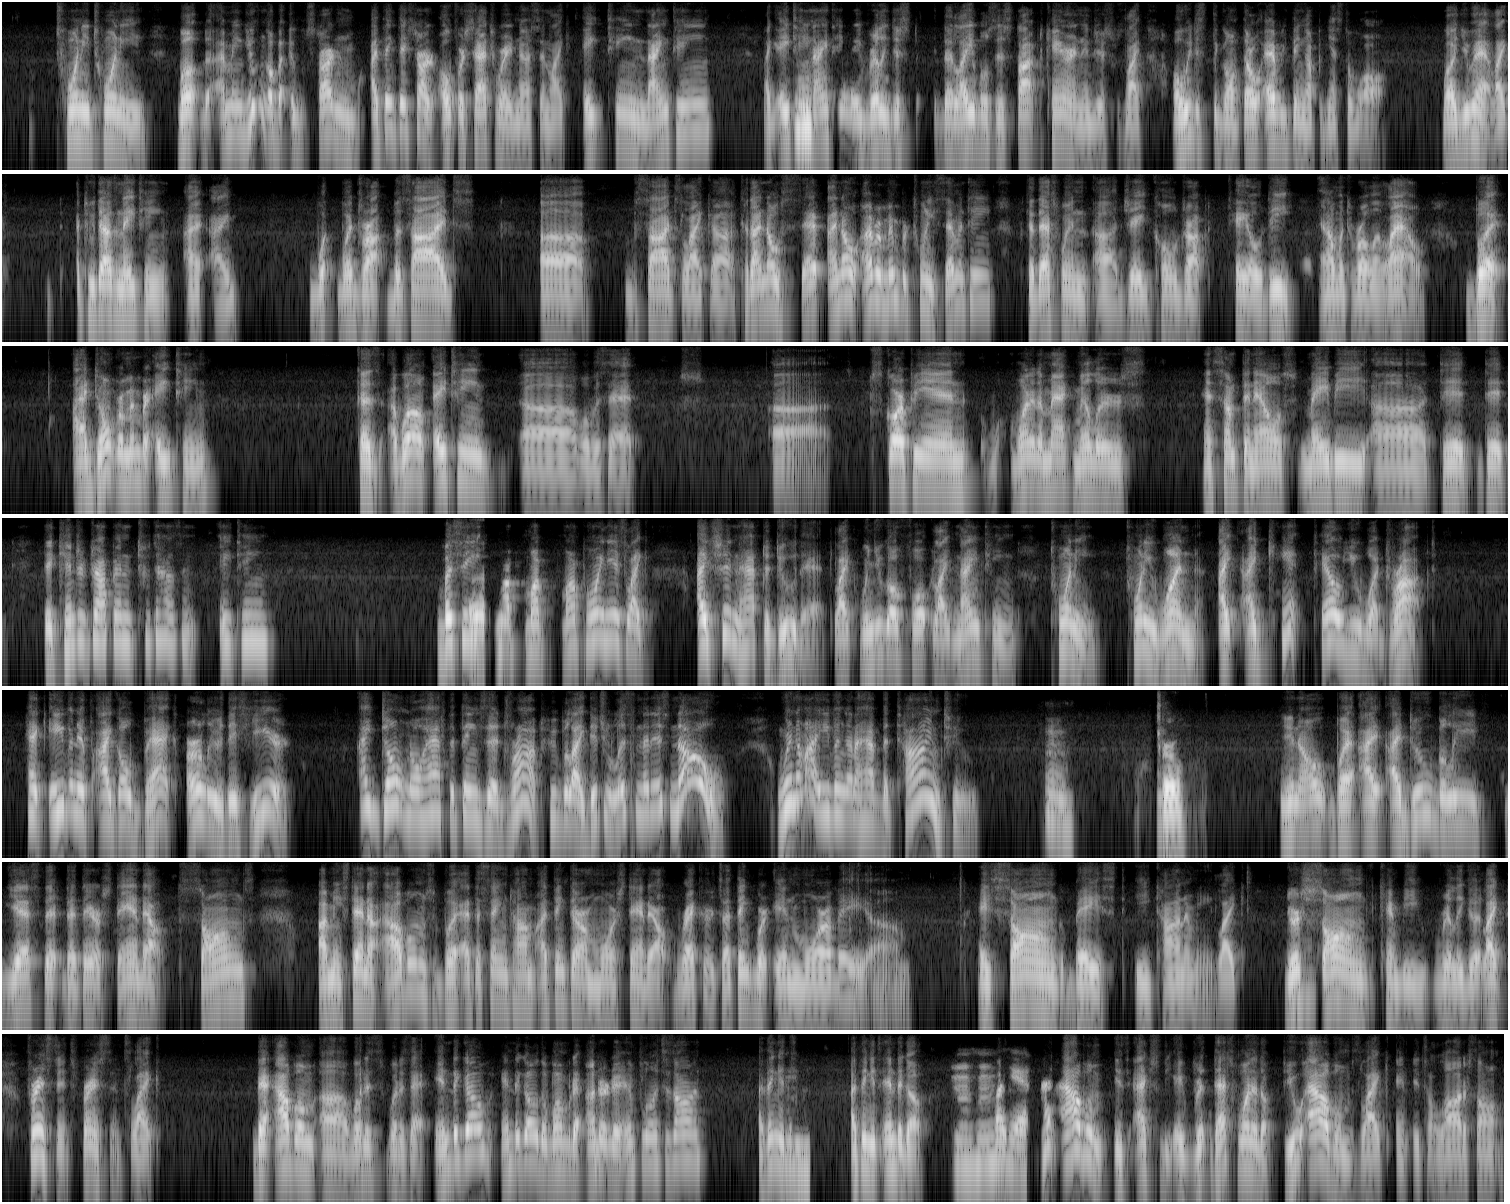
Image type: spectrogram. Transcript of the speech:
2020. Well, I mean, you can go back starting. I think they started oversaturating us in like 18, 19. Like 18, mm-hmm. 19, they really just the labels just stopped caring and just was like, oh, we just gonna throw everything up against the wall. Well, you had like 2018. I I what what dropped besides uh besides like uh cuz I know I know I remember 2017 because that's when uh J Cole dropped KOD and I went to Rolling Loud. But I don't remember 18 cuz uh, well 18 uh what was that? Uh Scorpion, one of the Mac Millers and something else maybe uh did did did Kendrick drop in 2018? But see, uh, my, my my point is like I shouldn't have to do that. Like when you go for like 19, 20, 21, I I can't tell you what dropped. Heck, even if I go back earlier this year, I don't know half the things that dropped. People be like, "Did you listen to this?" No. When am I even going to have the time to? Mm. True. You know, but I I do believe yes that that there are standout songs I mean, standout albums, but at the same time, I think there are more standout records. I think we're in more of a um, a song based economy. Like your mm-hmm. song can be really good. Like for instance, for instance, like that album. Uh, what is what is that? Indigo, Indigo, the one with the Under the Influences on. I think it's mm-hmm. I think it's Indigo. Mm-hmm, like yeah, that album is actually a that's one of the few albums like, and it's a lot of songs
